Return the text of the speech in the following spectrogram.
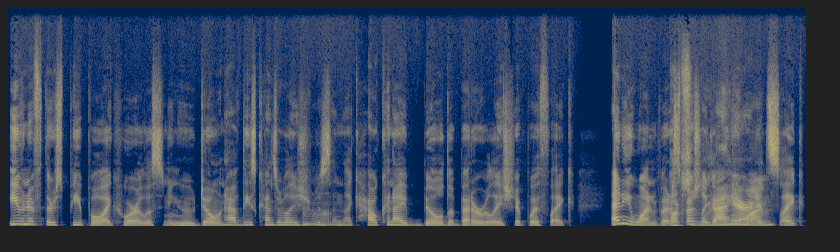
even if there's people like who are listening who don't have these kinds of relationships Mhm. and like how can i build a better relationship with like anyone but especially like a Absolutely. parent it's like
